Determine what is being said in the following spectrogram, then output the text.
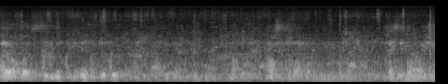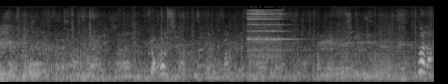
Alors, euh, c'est le numéro 22. Non, non, c'est 3 quoi. Restez bon et Julien. moi aussi. Voilà.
